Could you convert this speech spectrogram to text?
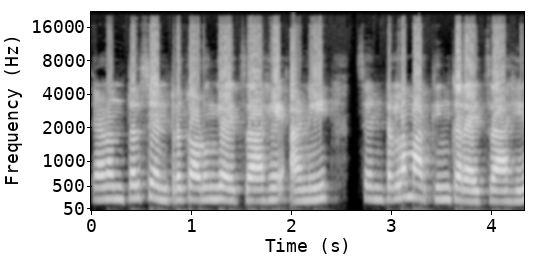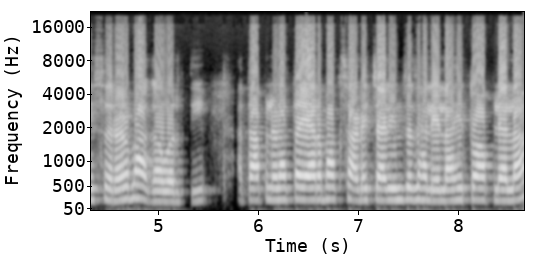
त्यानंतर सेंटर काढून घ्यायचं आहे आणि सेंटरला मार्किंग करायचं आहे सरळ भागावरती. आता आपल्याला तयार भाग साडेचार इंच झालेला आहे. तो आपल्याला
